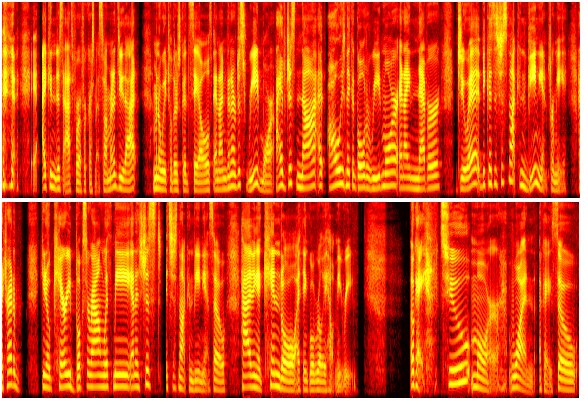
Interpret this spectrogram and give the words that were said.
I can just ask for it for Christmas. So I'm going to do that. I'm going to wait till there's good sales and I'm going to just read more. I've just not, I always make a goal to read more and I never do it because it's just not convenient for me. I try to, you know, carry books around with me and it's just, it's just not convenient. So having a Kindle, I think will really help me read. Okay, two more. One. Okay, so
